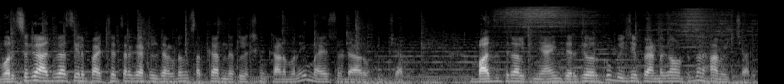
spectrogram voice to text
వరుసగా ఆదివాసీలపై అత్యాచార ఘటనలు జరగడం సర్కారు నిర్లక్ష్యం కారణమని మహేశ్వరుడు ఆరోపించారు. బాధితురాలకు న్యాయం జరిగే వరకు బీజేపీ అండగా ఉంటుందని హామీ ఇచ్చారు.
